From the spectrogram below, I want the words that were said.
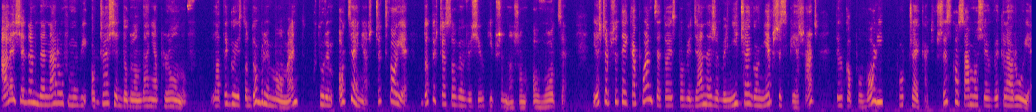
ale 7 denarów mówi o czasie doglądania plonów. Dlatego jest to dobry moment, w którym oceniasz, czy Twoje dotychczasowe wysiłki przynoszą owoce. Jeszcze przy tej kapłance to jest powiedziane, żeby niczego nie przyspieszać, tylko powoli poczekać. Wszystko samo się wyklaruje.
